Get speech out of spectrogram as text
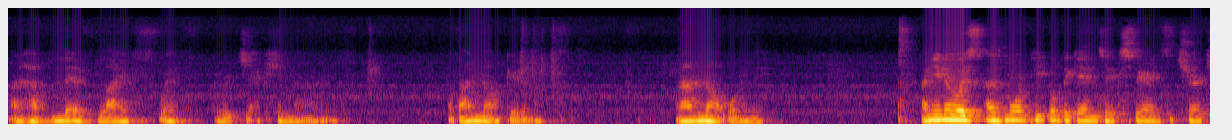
and had lived life with a rejection narrative of I'm not good enough and I'm not worthy. And you know, as, as more people begin to experience the church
